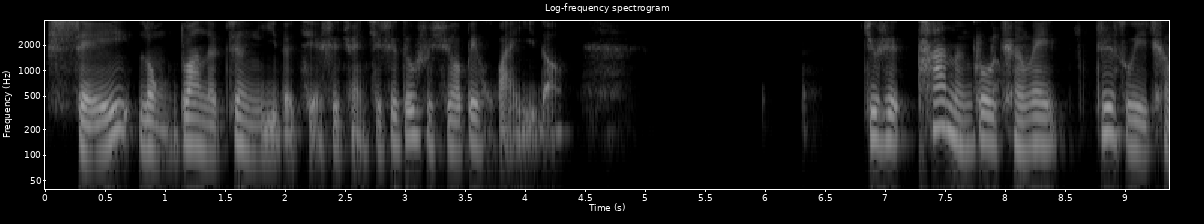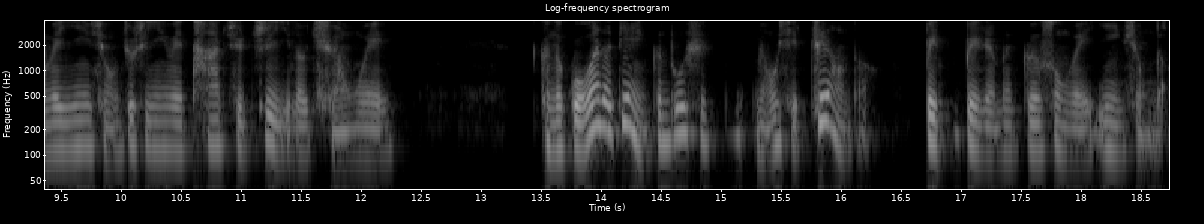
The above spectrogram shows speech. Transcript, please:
谁垄断了正义的解释权，其实都是需要被怀疑的。就是他能够成为，之所以成为英雄，就是因为他去质疑了权威。可能国外的电影更多是描写这样的，被被人们歌颂为英雄的。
